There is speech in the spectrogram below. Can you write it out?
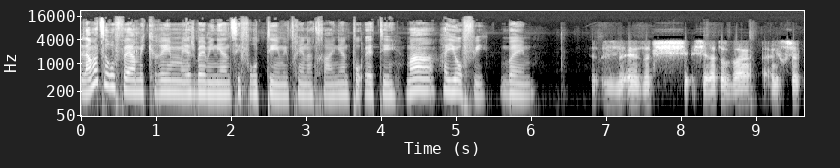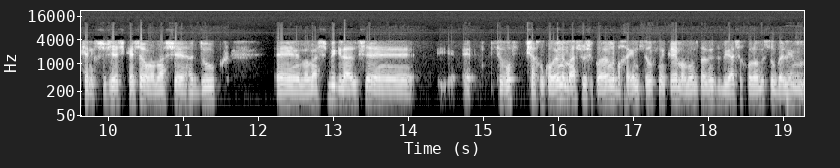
למה צירופי המקרים יש בהם עניין ספרותי מבחינתך, עניין פואטי? מה היופי בהם? זאת ש... שאלה טובה. אני חושב, כי אני חושב שיש קשר ממש הדוק, אה, ממש בגלל ש... אה, צירוף, כשאנחנו קוראים למשהו שקורה לנו בחיים צירוף מקרים, המון פעמים זה בגלל שאנחנו לא מסוגלים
